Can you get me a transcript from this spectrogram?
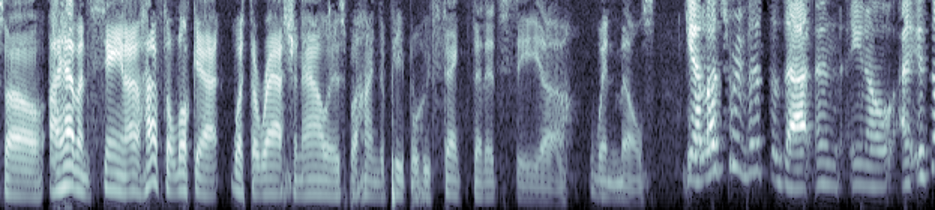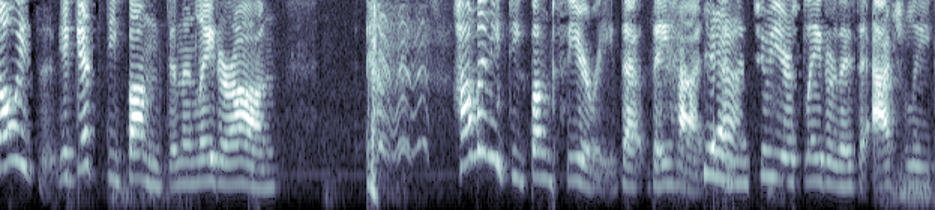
So I haven't seen. I'll have to look at what the rationale is behind the people who think that it's the uh, windmills. Yeah, let's revisit that. And, you know, it's always, it gets debunked, and then later on, how many debunked theory that they had? Yeah. And then two years later, they say, actually,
